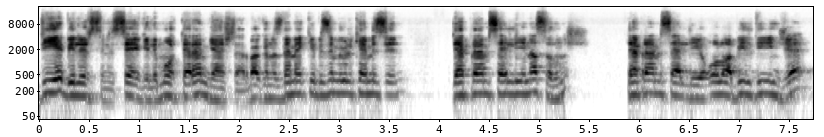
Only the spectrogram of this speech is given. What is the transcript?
Diyebilirsiniz sevgili muhterem gençler. Bakınız demek ki bizim ülkemizin depremselliği nasılmış? Depremselliği olabildiğince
